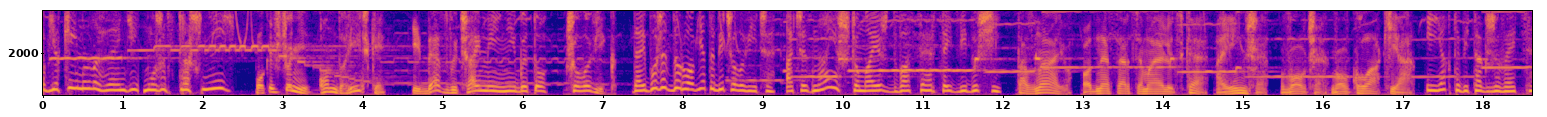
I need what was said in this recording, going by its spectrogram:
А в якій ми легенді? Може, в страшній? Поки що ні. Он до річки іде звичайний нібито чоловік. Дай Боже здоров'я тобі, чоловіче. А чи знаєш, що маєш два серця і дві душі? Та знаю, одне серце має людське, а інше вовче, вовкулак я. І як тобі так живеться?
